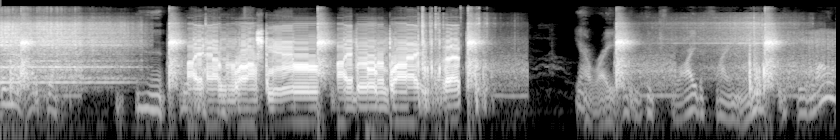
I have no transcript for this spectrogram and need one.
do not like that. I have lost you. I don't like that. Yeah, right. You could try to find me if you won't.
